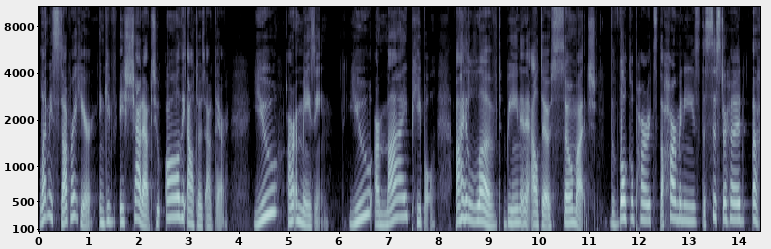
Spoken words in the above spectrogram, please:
let me stop right here and give a shout out to all the altos out there. You are amazing. You are my people. I loved being an alto so much the vocal parts, the harmonies, the sisterhood. Ugh,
